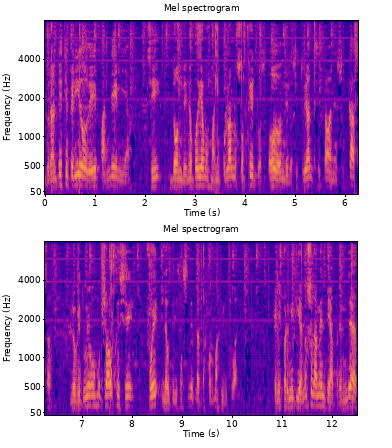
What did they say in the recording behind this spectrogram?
Durante este periodo de pandemia, ¿sí? donde no podíamos manipular los objetos o donde los estudiantes estaban en sus casas, lo que tuvimos mucho auge se- fue la utilización de plataformas virtuales, que les permitía no solamente aprender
